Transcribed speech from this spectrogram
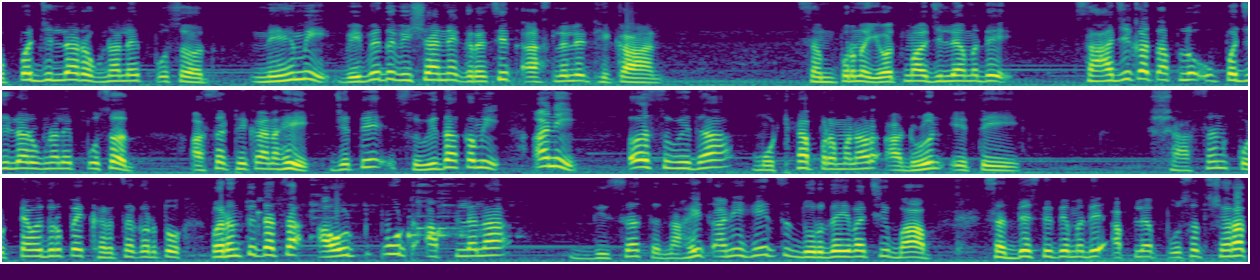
उपजिल्हा रुग्णालय पुसद नेहमी विविध विषयाने ग्रसित असलेले ठिकाण. संपूर्ण यवतमाळ जिल्ह्यामध्ये साहजिकच आपलं उपजिल्हा रुग्णालय पुसद असं ठिकाण आहे जेथे सुविधा कमी आणि असुविधा मोठ्या प्रमाणावर आढळून येते. शासन कोट्यावधी रुपये खर्च करतो परंतु त्याचा आउटपुट आपल्याला दिसत नाहीच आणि हेच दुर्दैवाची बाब सद्यस्थितीमध्ये आपल्या पुसद शहरात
